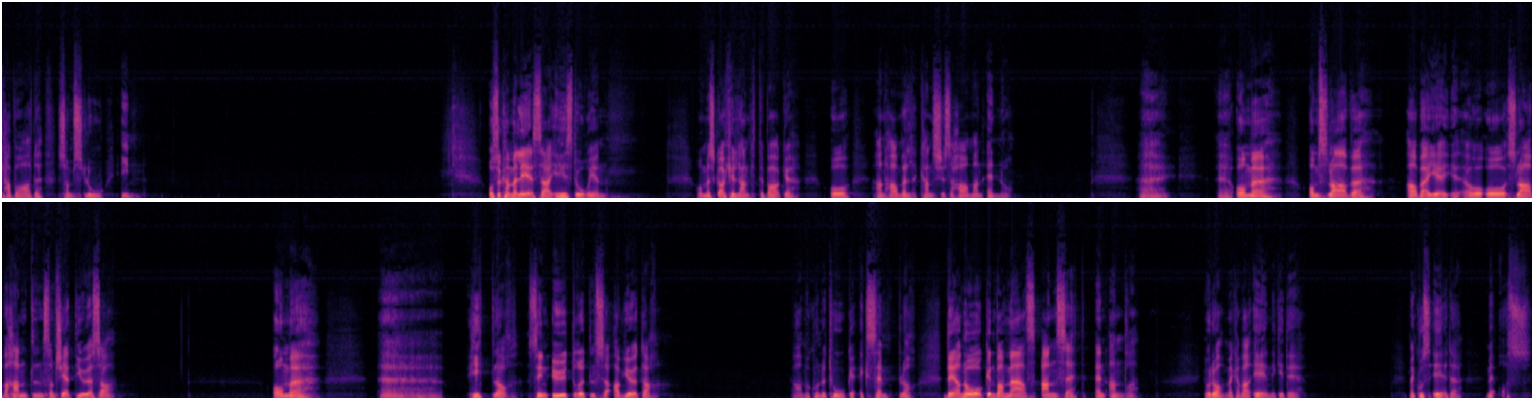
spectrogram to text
Hva var det som slo inn? Og så kan vi lese i historien, og vi skal ikke langt tilbake. Og han har vel Kanskje så har man ennå. Eh, eh, om, eh, om slavearbeidet og, og slavehandelen som skjedde i USA. Om eh, Hitler sin utryddelse av jøder. Ja, Vi kunne tatt eksempler der noen var mer ansett enn andre. Jo da, vi kan være enige i det. Men hvordan er det med oss?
